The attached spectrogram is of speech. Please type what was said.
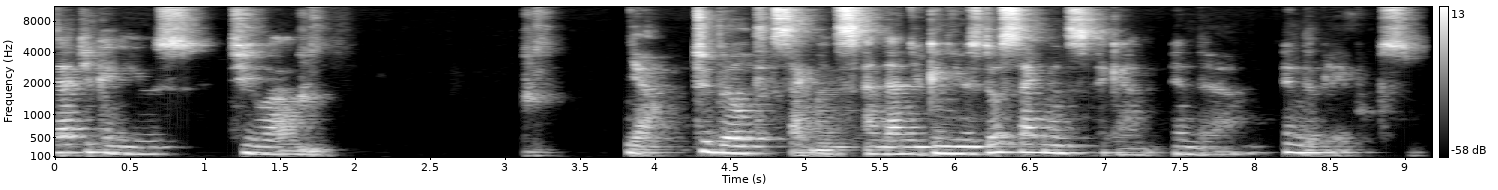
that you can use to um, yeah to build segments, and then you can use those segments again in the in the playbooks.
